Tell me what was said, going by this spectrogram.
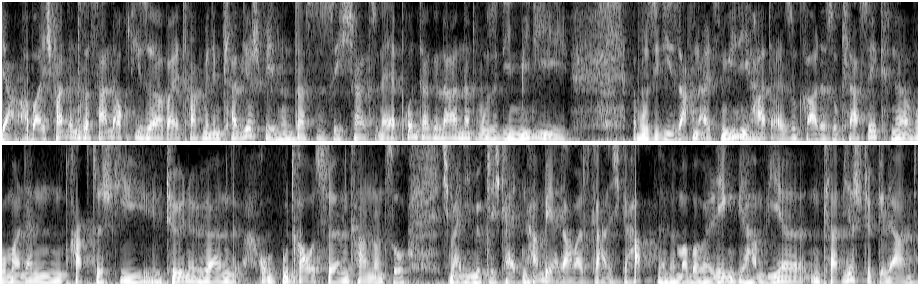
Ja, aber ich fand interessant auch dieser Beitrag mit dem Klavierspielen und dass sie sich halt so eine App runtergeladen hat, wo sie die MIDI, wo sie die Sachen als MIDI hat, also gerade so Klassik, ne, wo man dann praktisch die Töne hören, gut raushören kann und so. Ich meine, die Möglichkeiten haben wir ja damals gar nicht gehabt. Ne? Wenn wir aber überlegen, wie haben wir ein Klavierstück gelernt?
